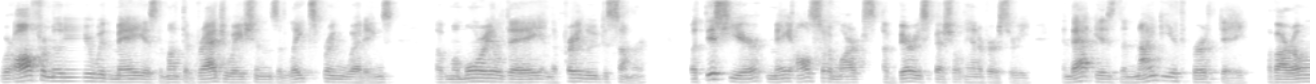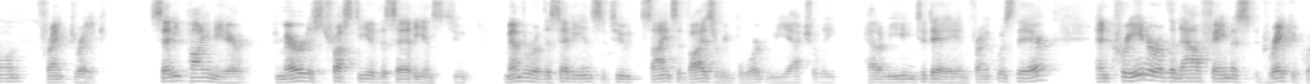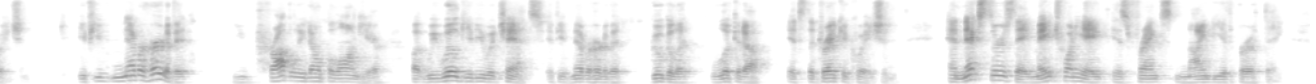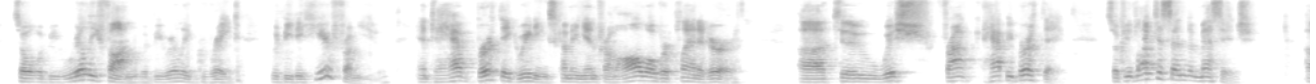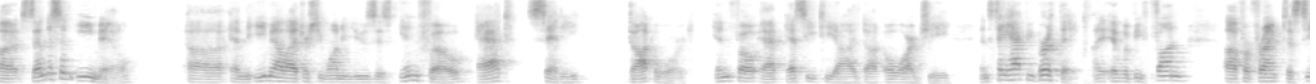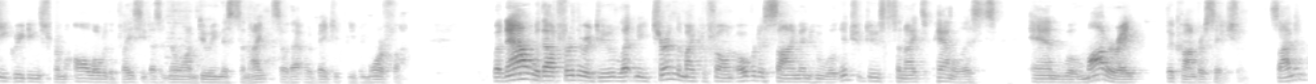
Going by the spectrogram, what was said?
We're all familiar with May as the month of graduations and late spring weddings, of Memorial Day and the prelude to summer. But this year, May also marks a very special anniversary, and that is the 90th birthday of our own Frank Drake, SETI pioneer, emeritus trustee of the SETI Institute, member of the SETI Institute Science Advisory Board. We actually had a meeting today, and Frank was there, and creator of the now famous Drake equation. If you've never heard of it, you probably don't belong here, but we will give you a chance. If you've never heard of it, Google it, look it up. It's the Drake equation. And next Thursday, May 28th, is Frank's 90th birthday. So it would be really fun, would be really great, would be to hear from you and to have birthday greetings coming in from all over planet Earth uh, to wish Frank happy birthday. So if you'd like to send a message, uh, send us an email uh, and the email address you want to use is info at seti.org, info at seti.org, and say happy birthday. It would be fun uh, for Frank to see greetings from all over the place. He doesn't know I'm doing this tonight, so that would make it even more fun. But now, without further ado, let me turn the microphone over to Simon, who will introduce tonight's panelists and will moderate the conversation. Simon?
